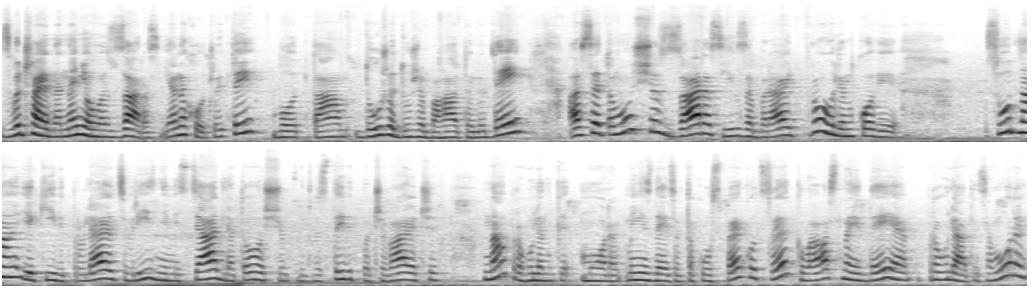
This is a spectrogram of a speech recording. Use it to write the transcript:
Звичайно, на нього зараз я не хочу йти, бо там дуже-дуже багато людей. А все тому, що зараз їх забирають прогулянкові судна, які відправляються в різні місця для того, щоб відвести відпочиваючих на прогулянки морем. Мені здається, в таку спеку це класна ідея прогулятися морем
